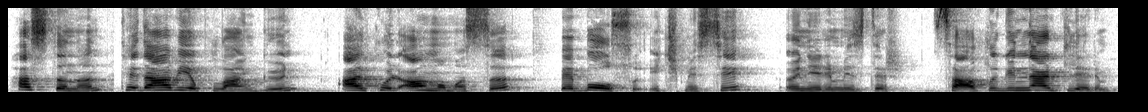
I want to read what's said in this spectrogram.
Hastanın tedavi yapılan gün alkol almaması ve bol su içmesi önerimizdir. Sağlıklı günler dilerim.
